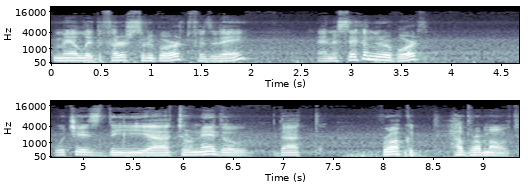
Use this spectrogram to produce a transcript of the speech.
mainly the first report for today, and the second report, which is the uh, tornado that rocked Hadramaut,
